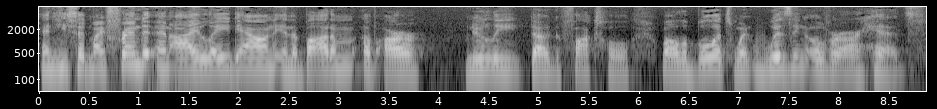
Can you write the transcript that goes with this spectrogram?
And he said, My friend and I lay down in the bottom of our newly dug foxhole while the bullets went whizzing over our heads.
